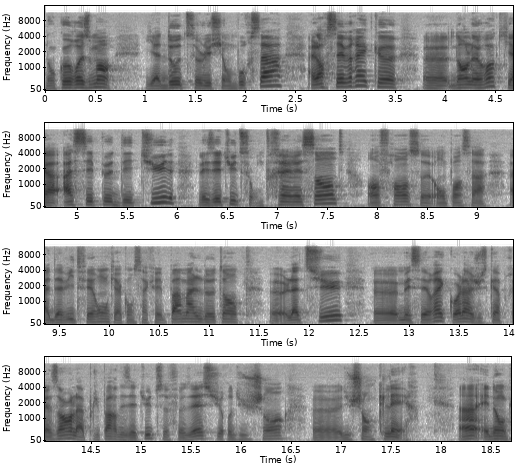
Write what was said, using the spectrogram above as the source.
Donc heureusement, il y a d'autres solutions pour ça. Alors c'est vrai que euh, dans le rock, il y a assez peu d'études. Les études sont très récentes. En France, euh, on pense à, David Ferron qui a consacré pas mal de temps euh, là-dessus. mais c'est vrai que jusqu'à présent, la plupart des études se faisaient sur du chant clair. Hein. et donc,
